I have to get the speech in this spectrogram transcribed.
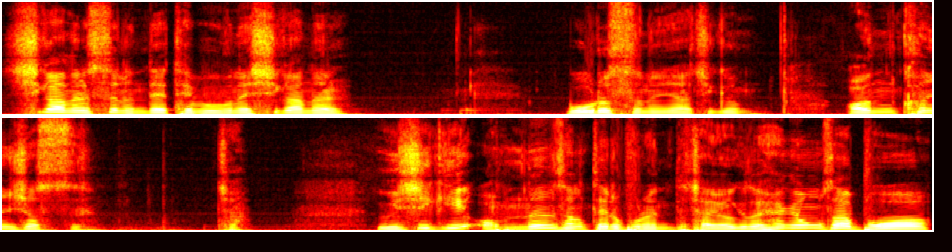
시간을 쓰는데 대부분의 시간을 뭐로 쓰느냐 지금 unconscious. 자 의식이 없는 상태로 보냈는데 자 여기서 형용사 보어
